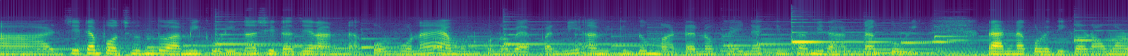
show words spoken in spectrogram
আর যেটা পছন্দ আমি করি না, সেটা যে রান্না করব না, এমন কোনো ব্যাপার নেই। আমি কিন্তু মাটনও খাই না, কিন্তু আমি রান্না করি। রান্না করে দিই, কারণ আমার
